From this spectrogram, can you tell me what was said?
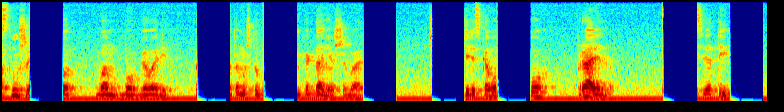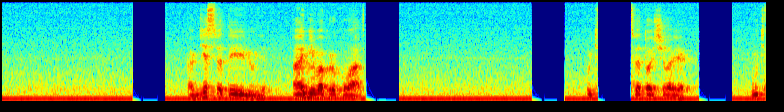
Послушайте, что вам Бог говорит, потому что никогда не ошибается. Через кого Бог? Правильно. Святых. А где святые люди? А они вокруг вас. У тебя святой человек. У тебя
